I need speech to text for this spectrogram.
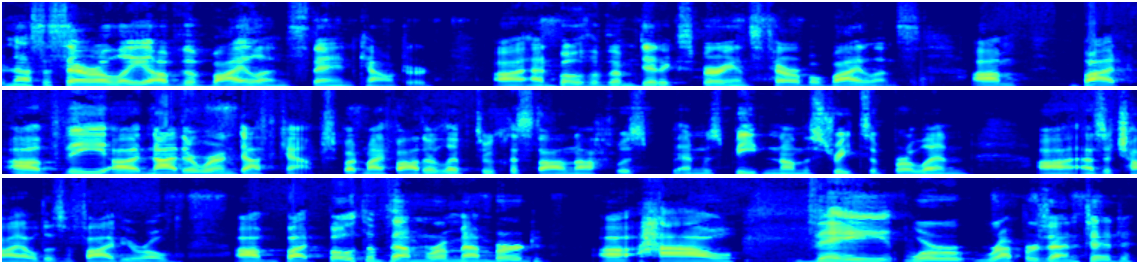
necessarily of the violence they encountered, uh, and both of them did experience terrible violence. Um, but of the uh, neither were in death camps. But my father lived through Kristallnacht was and was beaten on the streets of Berlin uh, as a child, as a five year old. Uh, but both of them remembered uh, how they were represented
